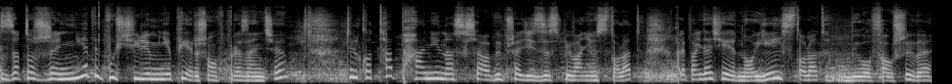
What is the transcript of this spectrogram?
za to, że nie wypuścili mnie pierwszą w prezencie, tylko ta pani nas chciała wyprzedzić ze śpiewaniem 100 lat, ale pamiętajcie jedno, jej 100 lat było fałszywe,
